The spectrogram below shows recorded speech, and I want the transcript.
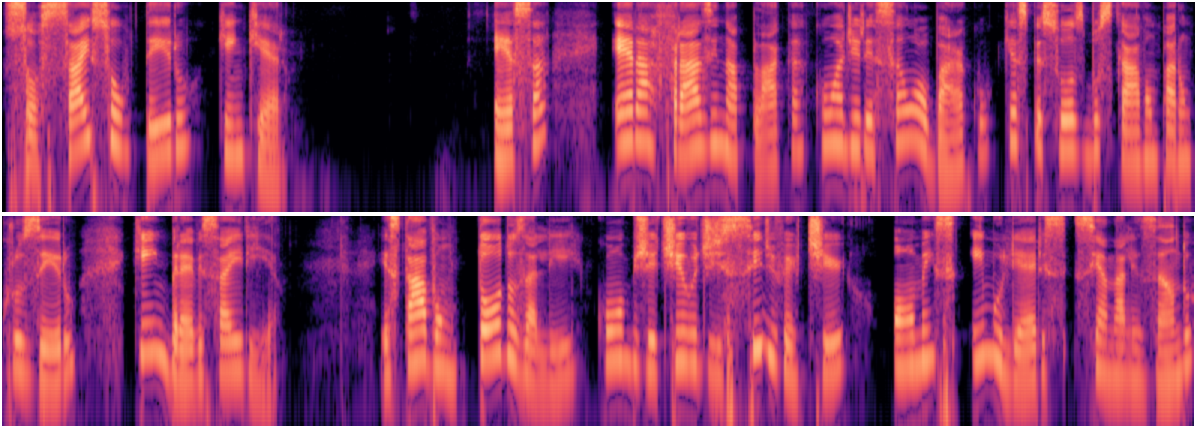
Só sai solteiro quem quer. Essa era a frase na placa com a direção ao barco que as pessoas buscavam para um cruzeiro que em breve sairia. Estavam todos ali com o objetivo de se divertir homens e mulheres se analisando,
